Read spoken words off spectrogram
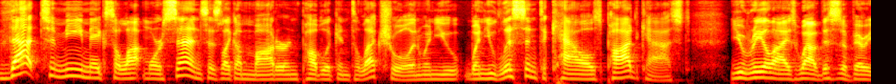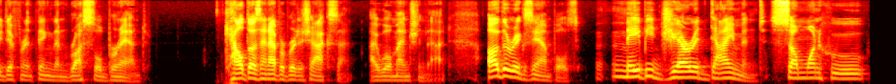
that to me makes a lot more sense as like a modern public intellectual. And when you when you listen to cal's podcast you realize wow this is a very different thing than russell brand. Cal doesn't have a british accent. I will mention that. Other examples maybe jared diamond someone who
